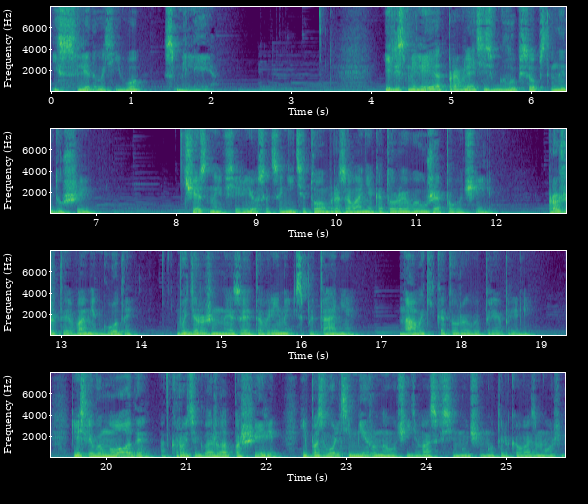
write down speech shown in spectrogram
исследовать его смелее. Или смелее отправляйтесь вглубь собственной души. Честно и всерьез оцените то образование, которое вы уже получили, прожитые вами годы, выдержанные за это время испытания, навыки, которые вы приобрели – если вы молоды, откройте глаза пошире и позвольте миру научить вас всему, чему только возможно.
